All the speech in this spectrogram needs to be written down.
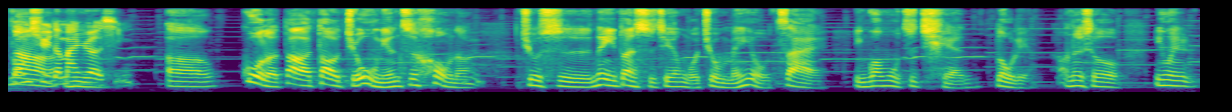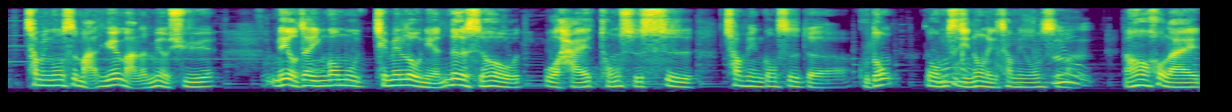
风趣的慢热型。呃，过了大到九五年之后呢，就是那一段时间我就没有在。荧光幕之前露脸啊，那时候因为唱片公司满约满了，没有续约，没有在荧光幕前面露脸。那个时候我还同时是唱片公司的股东，那我们自己弄了一个唱片公司嘛。嗯、然后后来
